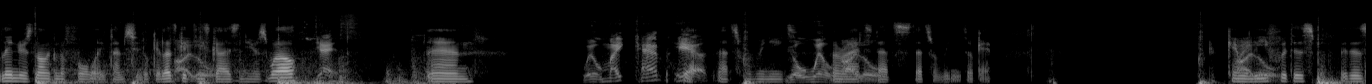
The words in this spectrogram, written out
is not gonna fall anytime soon. Okay, let's get these guys in here as well. Yes. And We'll make camp here. yeah, that's what we need. Your will, All right, that's that's what we need. Okay. Can we leave with this? With this?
